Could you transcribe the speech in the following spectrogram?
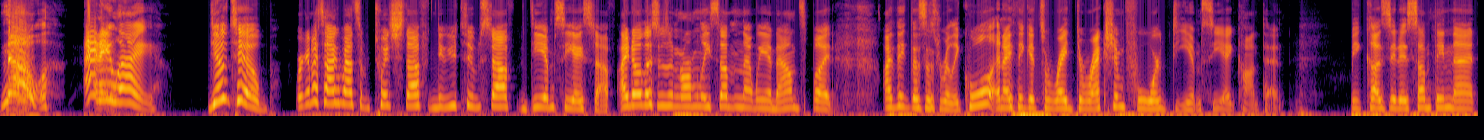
No. Anyway, YouTube. We're gonna talk about some Twitch stuff, new YouTube stuff, DMCA stuff. I know this isn't normally something that we announce, but I think this is really cool, and I think it's the right direction for DMCA content because it is something that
